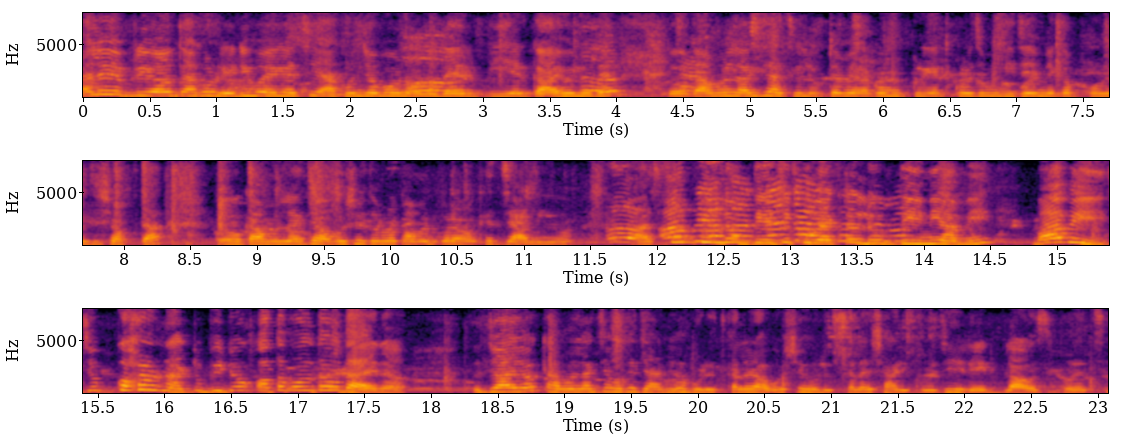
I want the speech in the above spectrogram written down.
হ্যালো এভরিওয়ান, তো এখন রেডি হয়ে গেছি। এখন যাব ননদের বিয়ের গায়ে হলুদে। তো কেমন লাগছে? আজকে লুকটা আমি এরকম ক্রিয়েট করেছি, আমি নিজেই মেকআপ করেছি সবটা। তো কেমন লাগছে? অবশ্যই তোমরা কমেন্ট করে আমাকে জানিও। আর সিম্পল লুক দিয়েছি, খুব একটা লুক দিইনি আমি। ভাবি, চুপ করো না, একটু ভিডিও কথা বলতেও দেয় না। তো যাই হোক, কেমন লাগছে আমাকে জানিও। হলুদ কালার, অবশ্যই হলুদ কালার শাড়ি পরেছি রেড ব্লাউজ পরেছি।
